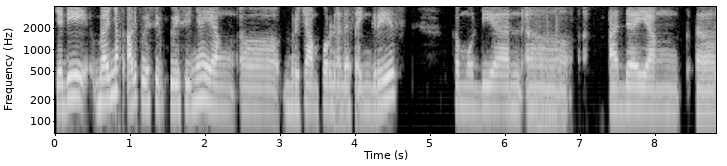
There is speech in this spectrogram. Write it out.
Jadi banyak sekali puisi-puisinya yang eh, bercampur dengan bahasa Inggris, kemudian eh, ada yang eh,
